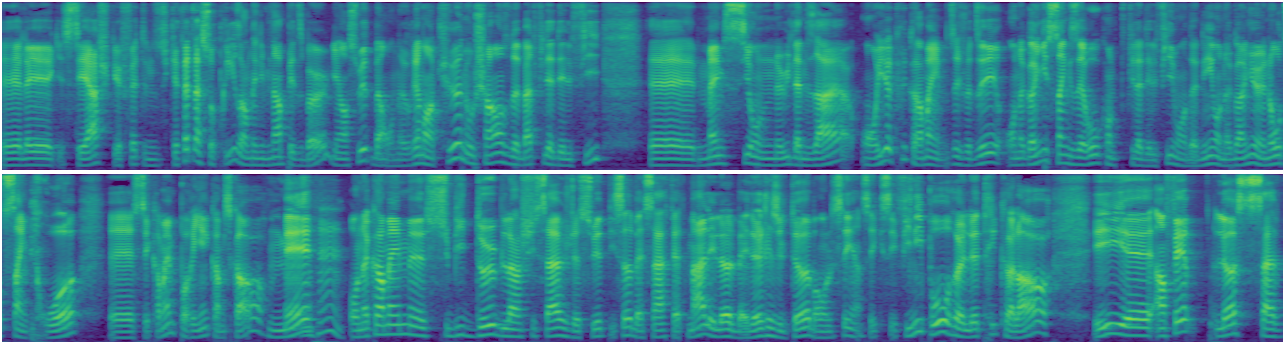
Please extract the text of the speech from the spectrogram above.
euh, le CH qui a, fait une- qui a fait la surprise en éliminant Pittsburgh. Et ensuite, ben, on a vraiment cru à nos chances de battre Philadelphie. Euh, même si on a eu de la misère, on y a cru quand même. Je veux dire, on a gagné 5-0 contre Philadelphie à un moment donné. On a gagné un autre 5-3. Euh, c'est quand même pas rien comme score. Mais Mhm. on a quand même subi deux blanchissages de suite, puis ça, ben, ça a fait mal. Et là, ben, le résultat, ben, on le sait, hein, c'est que c'est fini pour euh, le tricolore. Et euh, en fait, là, ça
